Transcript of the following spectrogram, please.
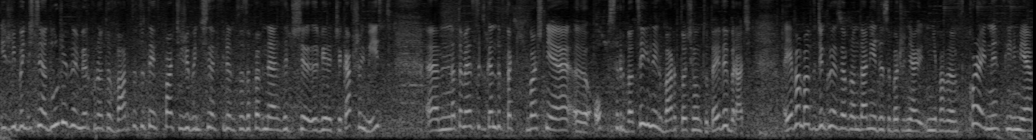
jeżeli będziecie na dłużej w Nowym Jorku, no to warto tutaj wpaść, jeżeli będziecie na chwilę, no to zapewne znajdziecie wiele ciekawszych miejsc. Natomiast ze względów takich właśnie e, obserwacyjnych warto się tutaj wybrać. Ja Wam bardzo dziękuję za oglądanie do zobaczenia niebawem w kolejnym filmie.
